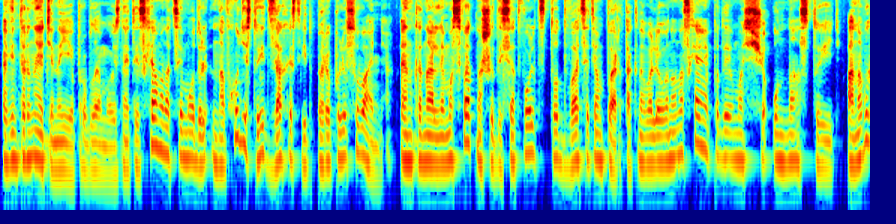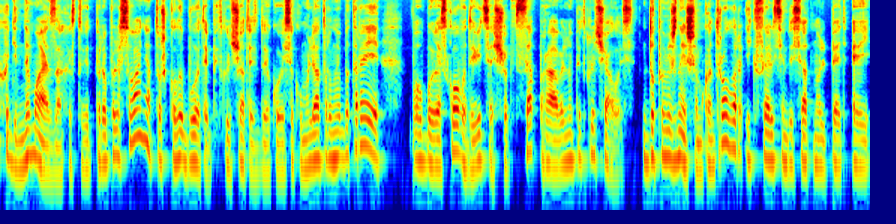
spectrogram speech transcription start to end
А в інтернеті не є проблемою знайти схему на цей модуль. На вході стоїть захист від переполюсування. N-канальний MOSFET на 60 вольт 120 А. Так намальовано на схемі. подивимося, що у нас стоїть. А на виході немає захисту від переполюсування, тож коли будете підключатись до якоїсь акумуляторної батареї, обов'язково дивіться, щоб все правильно підключалось. Допоміжний шим-контролер XL7005A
